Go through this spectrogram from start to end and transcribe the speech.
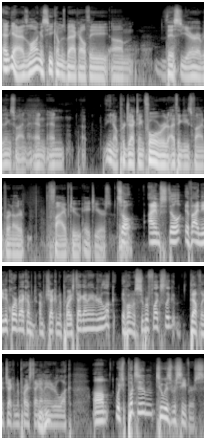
And yeah, as long as he comes back healthy um, this year, everything's fine. And and you know, projecting forward, I think he's fine for another five to eight years. So I'm still, if I need a quarterback, I'm, I'm checking the price tag on Andrew Luck. If I'm a super flex league, definitely checking the price tag on Andrew Luck, um, which puts him to his receivers.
